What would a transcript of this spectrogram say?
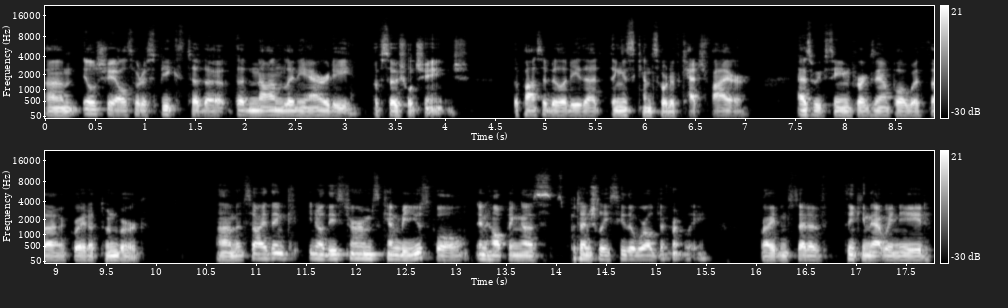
Um, ildsjæl sort of speaks to the the non-linearity of social change, the possibility that things can sort of catch fire, as we've seen, for example, with uh, Greta Thunberg. Um, and so I think you know these terms can be useful in helping us potentially see the world differently, right? Instead of thinking that we need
